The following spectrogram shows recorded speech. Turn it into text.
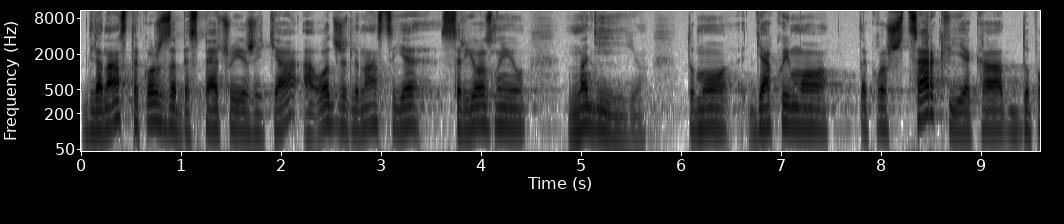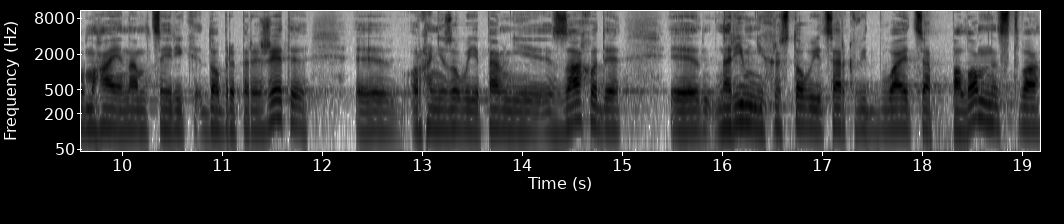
для нас також забезпечує життя, а отже, для нас це є серйозною надією. Тому дякуємо також церкві, яка допомагає нам цей рік добре пережити, організовує певні заходи. Е, На рівні Христової церкви відбувається паломництва,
